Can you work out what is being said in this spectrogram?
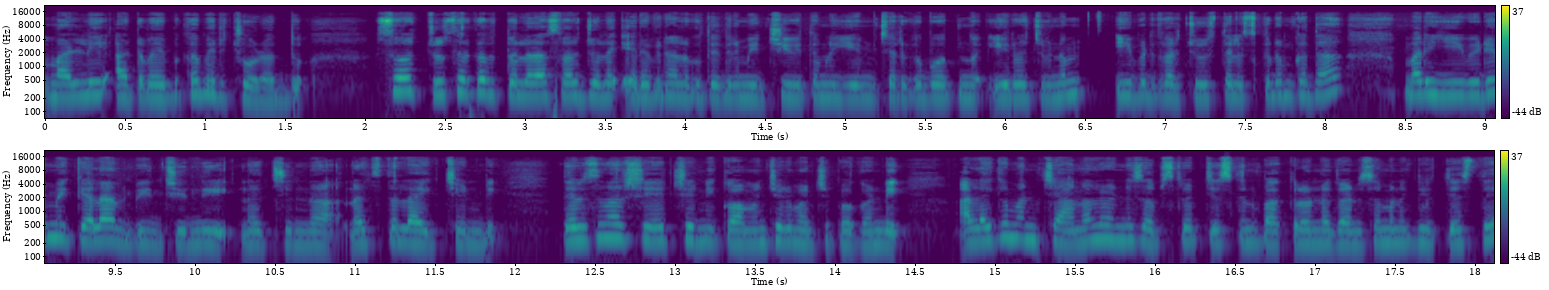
మళ్ళీ అటువైపుగా మీరు చూడొద్దు. సో చూసారు కదా తులరాశి వారు జూలై ఇరవై నాలుగు తేదీన మీ జీవితంలో ఏం జరగబోతుందో ఈ రోజు మనం ఈ వీడియో ద్వారా చూసి తెలుసుకున్నాం కదా. మరి ఈ వీడియో మీకు ఎలా అనిపించింది? నచ్చిందా? నచ్చితే లైక్ చేయండి. తెలిసిన వారు షేర్ చేయండి. కామెంట్ చేయడం మర్చిపోకండి. అలాగే మన ఛానల్ వెంటనే సబ్స్క్రైబ్ చేసుకుని పక్కన ఉన్న గంట క్లిక్ చేస్తే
